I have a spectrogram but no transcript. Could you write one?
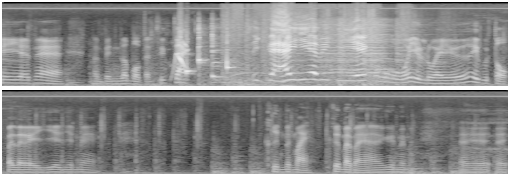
นี่เหี้ยแม่มันเป็นระบบแบบซิกแซกอีกแล้วเยี่ยไม่เกียกโอ้โหอยู่รวยเอ้ยกูตกไปเลยเยี่ยเยี่ยแม่ขึ้นไปใหม่ขึ้นไปใหม่ฮะขึ้นไปใหม่เอ้ยเอ้ยเอ้ย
